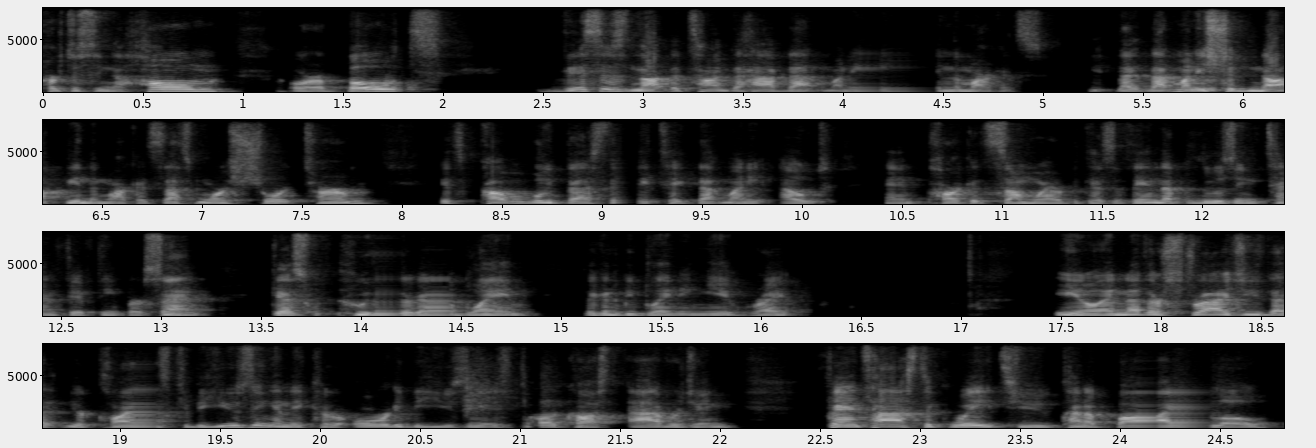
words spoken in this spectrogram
purchasing a home or a boat, this is not the time to have that money in the markets. That, that money should not be in the markets. That's more short term. It's probably best that they take that money out and park it somewhere because if they end up losing 10, 15%, guess who they're going to blame? They're going to be blaming you, right? you know, another strategy that your clients could be using and they could already be using is dollar cost averaging. Fantastic way to kind of buy low.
